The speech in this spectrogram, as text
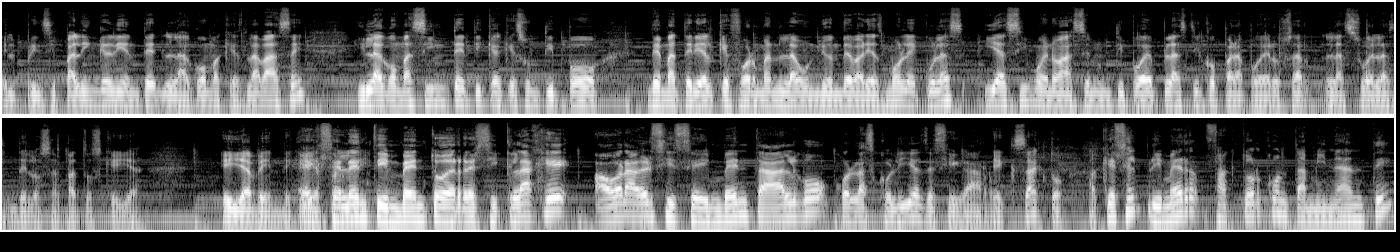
el principal ingrediente, la goma que es la base, y la goma sintética que es un tipo de material que forman la unión de varias moléculas y así, bueno, hacen un tipo de plástico para poder usar las suelas de los zapatos que ella, ella vende. Excelente invento de reciclaje. Ahora a ver si se inventa algo con las colillas de cigarro. Exacto. Aquí es el primer factor contaminante.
